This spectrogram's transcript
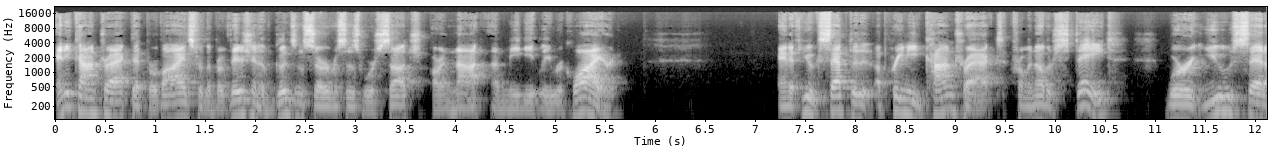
any contract that provides for the provision of goods and services where such are not immediately required. And if you accepted a pre need contract from another state where you said,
